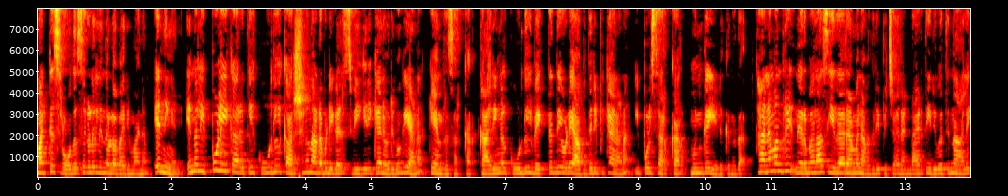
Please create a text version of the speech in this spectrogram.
മറ്റ് സ്രോതസ്സുകളിൽ നിന്നുള്ള വരുമാനം എന്നിങ്ങനെ. എന്നാൽ ഇപ്പോൾ ഈ കാര്യത്തിൽ കൂടുതൽ കർശന നടപടികൾ സ്വീകരിക്കാൻ ഒരുങ്ങുകയാണ് കേന്ദ്ര സർക്കാർ. കാര്യങ്ങൾ കൂടുതൽ വ്യക്തതയോടെ അവതരിപ്പിക്കാനാണ് ഇപ്പോൾ സർക്കാർ മുൻകൈ എടുക്കുന്നത്. ധനമന്ത്രി നിർമ്മല സീതാരാമൻ അവതരിപ്പിച്ച രണ്ടായിരത്തി ഇരുപത്തിനാല്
